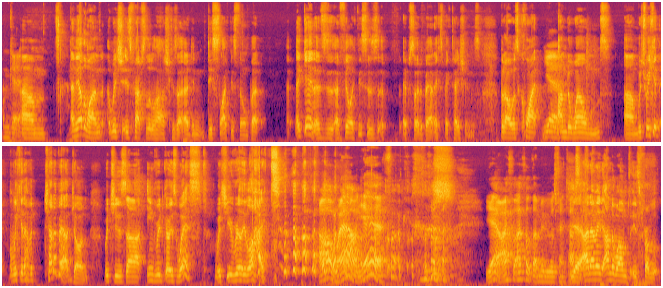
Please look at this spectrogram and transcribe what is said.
Okay. Um, and the other one, which is perhaps a little harsh because I, I didn't dislike this film, but again, this is, I feel like this is an episode about expectations. But I was quite Yeah. underwhelmed, um, which we could we could have a chat about, Jon. Which is uh, Ingrid Goes West, which you really liked. oh wow! Yeah. Fuck. yeah, I thought I thought that movie was fantastic. yeah, and I mean, underwhelmed is probably.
